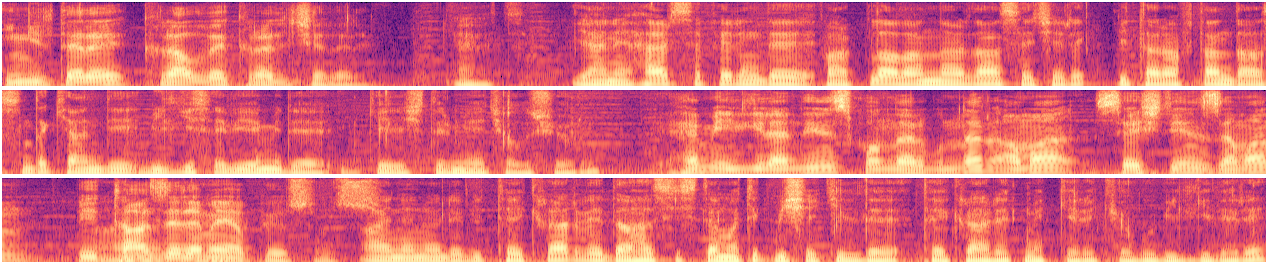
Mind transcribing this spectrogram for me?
İngiltere Kral ve Kraliçeleri. Evet. Yani her seferinde farklı alanlardan seçerek bir taraftan da aslında kendi bilgi seviyemi de geliştirmeye çalışıyorum. Hem ilgilendiğiniz konular bunlar ama seçtiğiniz zaman bir Aynen tazeleme öyle. yapıyorsunuz. Aynen öyle bir tekrar ve daha sistematik bir şekilde tekrar etmek gerekiyor bu bilgileri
